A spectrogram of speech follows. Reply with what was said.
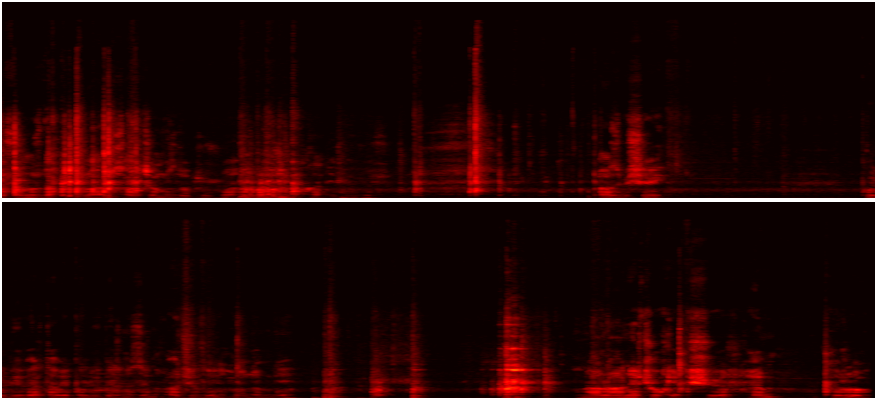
Sosumuzda tuz var, salçamızda tuz var. Dikkat ediyoruz. Az bir şey pul biber. Tabi pul biberinizin acılığı önemli. Nane çok yakışıyor. Hem kuru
